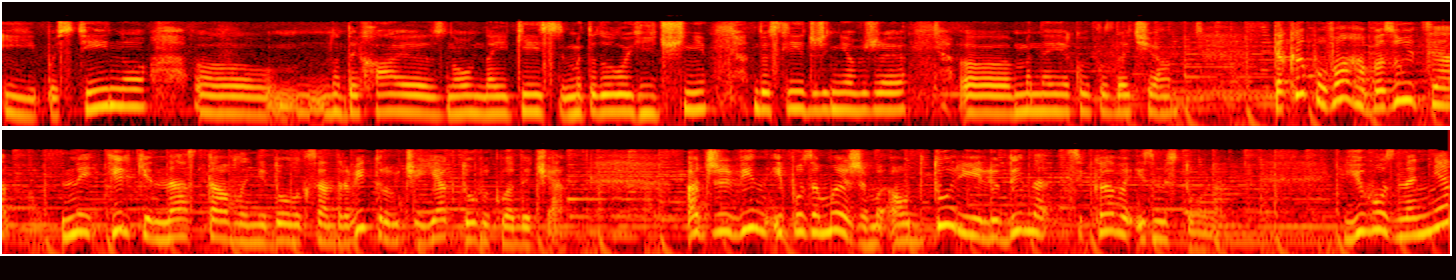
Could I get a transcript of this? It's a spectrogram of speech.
і постійно надихає знов на якісь методологічні дослідження вже мене як викладача. Така повага базується не тільки на ставленні до Олександра Вікторовича як до викладача, адже він і поза межами аудиторії людина цікава і змістовна. Його знання,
